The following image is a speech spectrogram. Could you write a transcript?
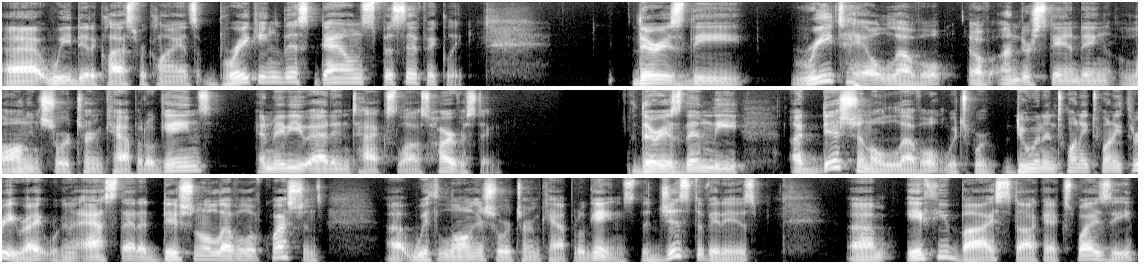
uh, we did a class for clients breaking this down specifically. There is the retail level of understanding long and short term capital gains, and maybe you add in tax loss harvesting. There is then the additional level, which we're doing in 2023, right? We're going to ask that additional level of questions uh, with long and short term capital gains. The gist of it is um, if you buy stock XYZ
